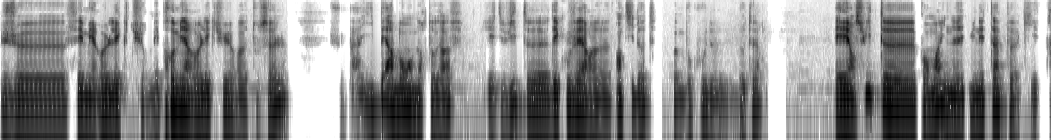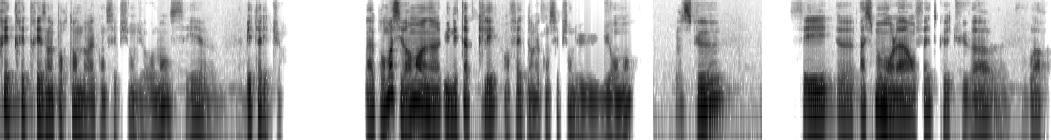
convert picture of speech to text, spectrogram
Je fais mes relectures, mes premières relectures euh, tout seul. Je suis pas hyper bon en orthographe. J'ai vite découvert Antidote, comme beaucoup d'auteurs. Et ensuite, pour moi, une, étape qui est très très très importante dans la conception du roman, c'est la bêta lecture. Bah, pour moi, c'est vraiment une étape clé, en fait, dans la conception du, roman. Parce que c'est euh, à ce moment-là, en fait, que tu vas euh, pouvoir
